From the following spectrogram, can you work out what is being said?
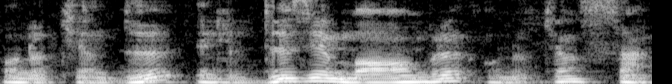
on obtient 2, et le deuxième membre, on obtient 5.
